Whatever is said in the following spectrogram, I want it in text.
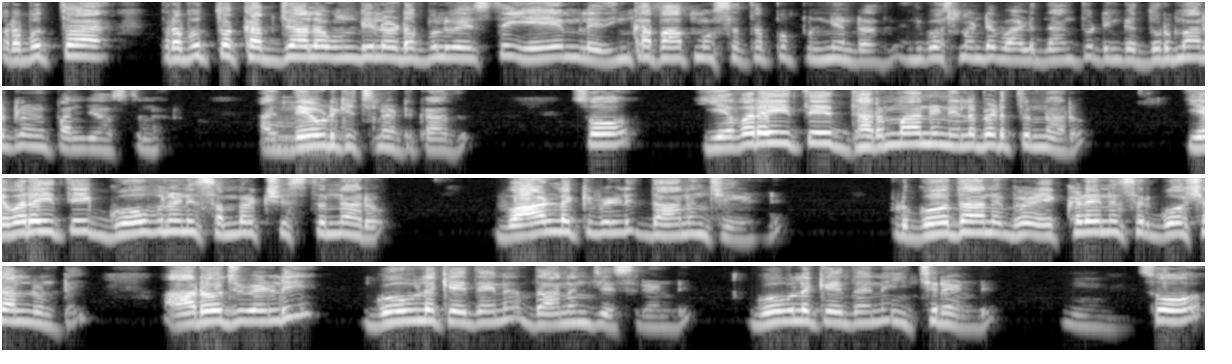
ప్రభుత్వ ప్రభుత్వ కబ్జాలో ఉండిలో డబ్బులు వేస్తే ఏం లేదు. ఇంకా పాపం వస్తే తప్ప పుణ్యం రాదు. ఎందుకోసమంటే వాళ్ళు దాంతో ఇంకా దుర్మార్గంలో పనిచేస్తున్నారు. అది. దేవుడికి ఇచ్చినట్టు కాదు. సో ఎవరైతే ధర్మాన్ని నిలబెడుతున్నారో ఎవరైతే గోవులని సంరక్షిస్తున్నారో వాళ్ళకి వెళ్ళి దానం చేయండి. ఇప్పుడు గోదానం ఎక్కడైనా సరే గోశాలలు ఉంటాయి. ఆ రోజు వెళ్ళి గోవులకు ఏదైనా దానం చేసి రండి. గోవులకు ఏదైనా ఇచ్చిరండి సో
